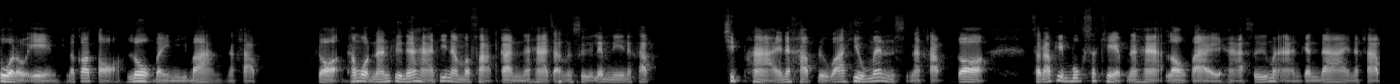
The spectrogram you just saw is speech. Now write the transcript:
ตัวเราเอง แล้วก็ต่อโลกใบนี้บ้างนะครับ ก็ทั้งหมดนั้นคือเนื้อหาที่นำมาฝากกันนะฮะจากหนังสือเล่มนี้นะครับ ชิปหายนะครับ หรือว่า Humans นะครับ ก็สำนักพิมพ์บุ๊กสเคปนะฮะลองไปหาซื้อมาอ่านกันได้นะครับ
